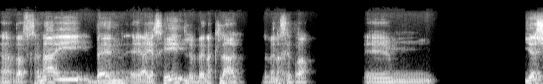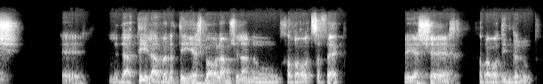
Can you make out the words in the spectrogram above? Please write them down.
וההבחנה היא בין אה, היחיד לבין הכלל, לבין החברה. אמ, יש, אה, לדעתי, להבנתי, יש בעולם שלנו חברות ספק ויש אה, חברות התגלות.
